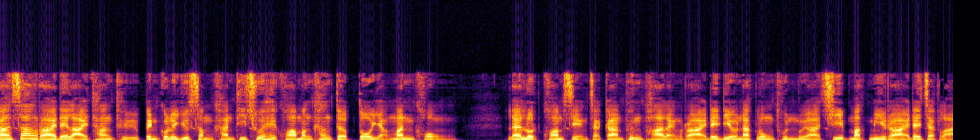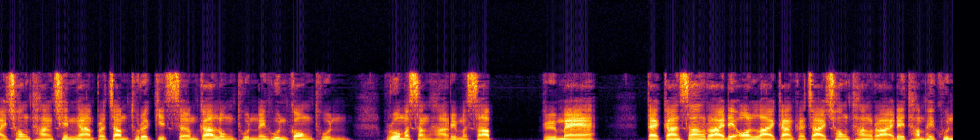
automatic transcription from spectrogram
การสร้างรายได้หลายทางถือเป็นกลยุทธ์สำคัญที่ช่วยให้ความมั่งคั่งเติบโตอย่างมั่นคง และลดความเสี่ยงจากการพึ่งพาแหล่งรายได้เดียวนักลงทุนมืออาชีพมักมีรายได้จากหลายช่องทางเช่นงานประจำธุรกิจเสริมการลงทุนในหุ้นกองทุน รวมอสังหาริมทรัพย์ หรือแม้แต่การสร้างรายได้ออนไลน์การกระจายช่องทางรายได้ทำให้คุณ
